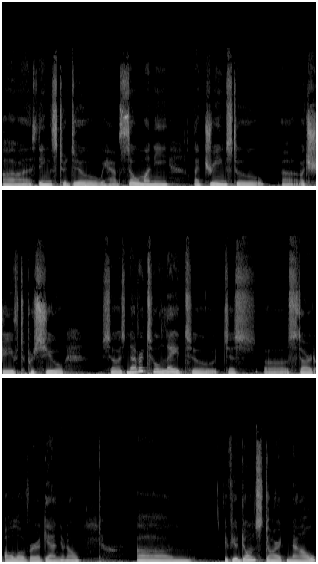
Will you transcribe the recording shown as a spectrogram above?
uh, things to do. We have so many like dreams to uh, achieve to pursue so it's never too late to just uh, start all over again you know um, if you don't start now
